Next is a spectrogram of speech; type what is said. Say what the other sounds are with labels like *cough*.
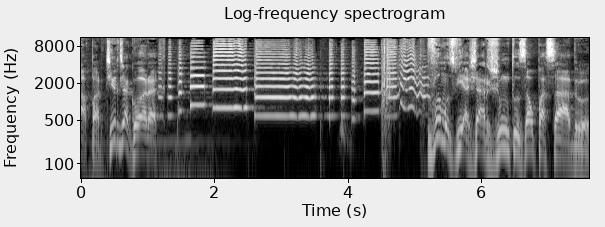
A partir de agora. Vamos viajar juntos ao passado.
